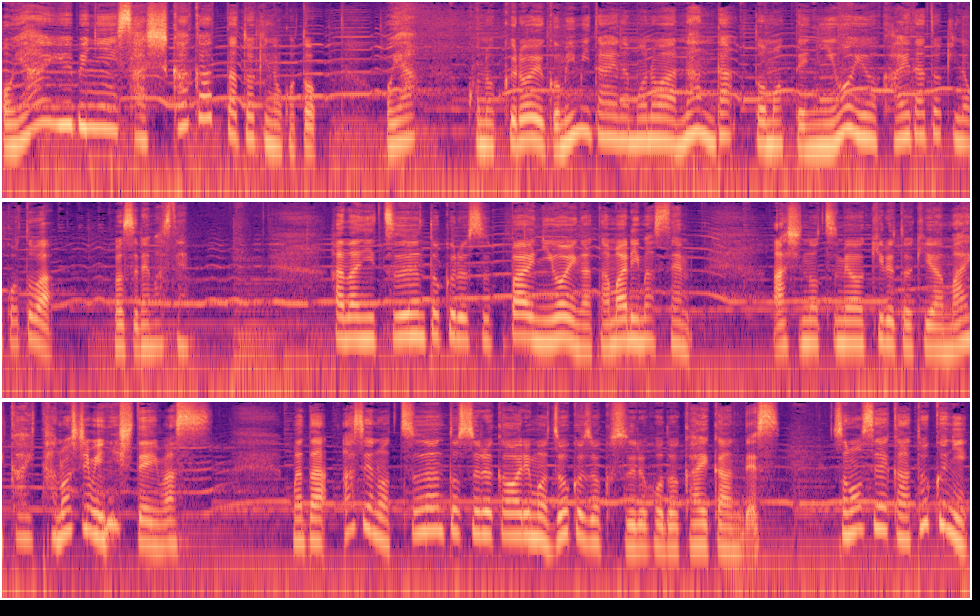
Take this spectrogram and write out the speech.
親指に差し掛かった時のこと。おやこの黒いゴミみたいなものは何だと思って匂いを嗅いだ時のことは忘れません。鼻にツーンとくる酸っぱい匂いがたまりません。足の爪を切るときは毎回楽しみにしています。また汗のツーンとする香りもゾクゾクするほど快感です。そのせいか特に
